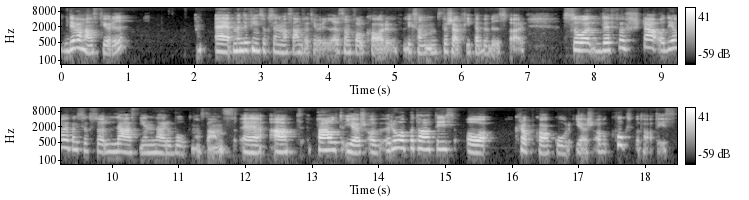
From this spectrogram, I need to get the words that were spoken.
det var hans teori. Eh, men det finns också en massa andra teorier som folk har liksom försökt hitta bevis för. Så det första, och det har jag faktiskt också läst i en lärobok någonstans, eh, att palt görs av råpotatis och kroppkakor görs av kokt potatis.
